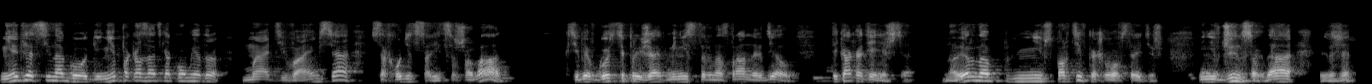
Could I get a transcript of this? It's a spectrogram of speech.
не для синагоги, не показать, какого у меня... Мы одеваемся, заходит царица Шаббат. К тебе в гости приезжает министр иностранных дел. Ты как оденешься? Наверное, не в спортивках его встретишь, и не в джинсах, да. Это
